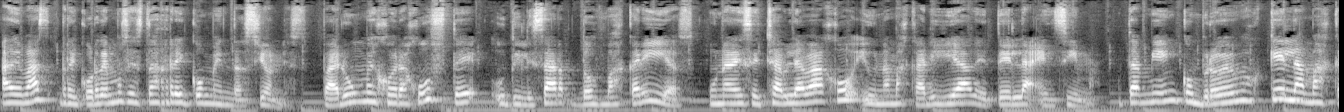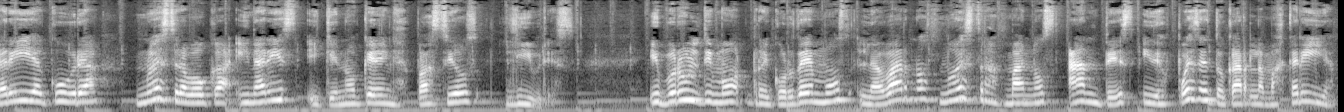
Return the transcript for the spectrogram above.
Además, recordemos estas recomendaciones. Para un mejor ajuste, utilizar dos mascarillas, una desechable abajo y una mascarilla de tela encima. También comprobemos que la mascarilla cubra nuestra boca y nariz y que no queden espacios libres. Y por último, recordemos lavarnos nuestras manos antes y después de tocar la mascarilla.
